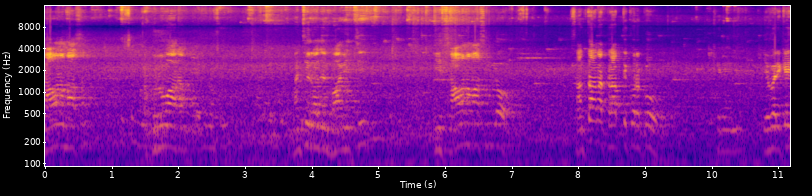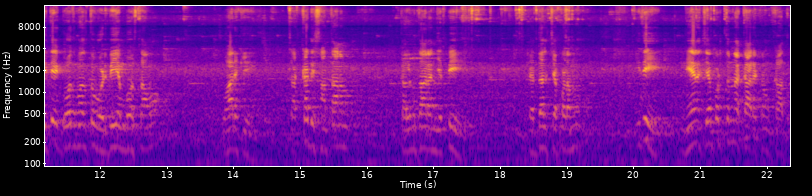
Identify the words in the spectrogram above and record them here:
శ్రావణ మాసం గురువారం మంచి రోజును భావించి ఈ శ్రావణ మాసంలో సంతాన ప్రాప్తి కొరకు ఎవరికైతే గోధుమలతో ఒడిబియ్యం పోస్తామో వారికి చక్కటి సంతానం కలుగుతారని చెప్పి పెద్దలు చెప్పడము. ఇది నేను చేపడుతున్న కార్యక్రమం కాదు.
